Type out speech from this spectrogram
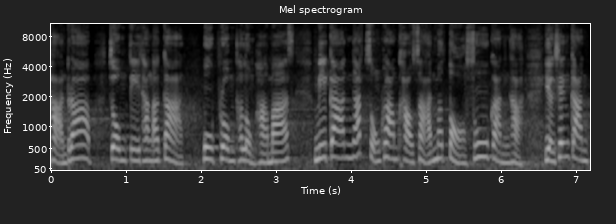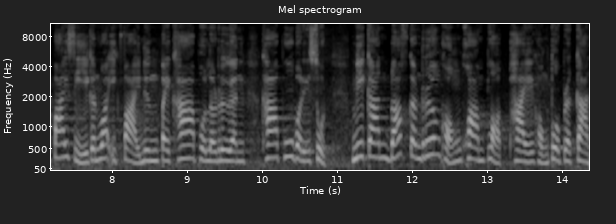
ฐานราบ โจมตีทางอากาศ ปูพรมถล่มฮามาส มีการงัดสงครามข่าวสารมาต่อสู้กันค่ะ อย่างเช่นการป้ายสีกันว่าอีกฝ่ายหนึ่งไปฆ่าพลเรือน ฆ่าผู้บริสุทธิ์ มีการบลัฟกันเรื่องของความปลอดภัยของตัวประกัน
